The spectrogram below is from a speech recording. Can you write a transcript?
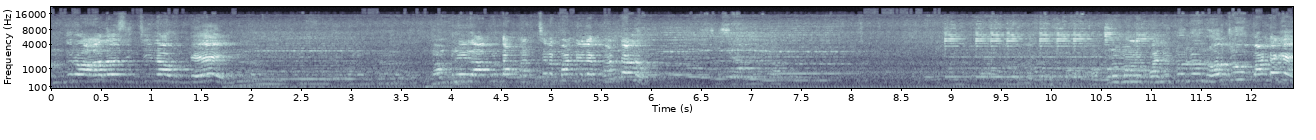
అందరూ ఆలోచించినా ఉంటే కంపెనీ లేకుండా పచ్చని పంటలే పంటలు. అప్పుడు మన పల్లెటూరు రోజు పండగే.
